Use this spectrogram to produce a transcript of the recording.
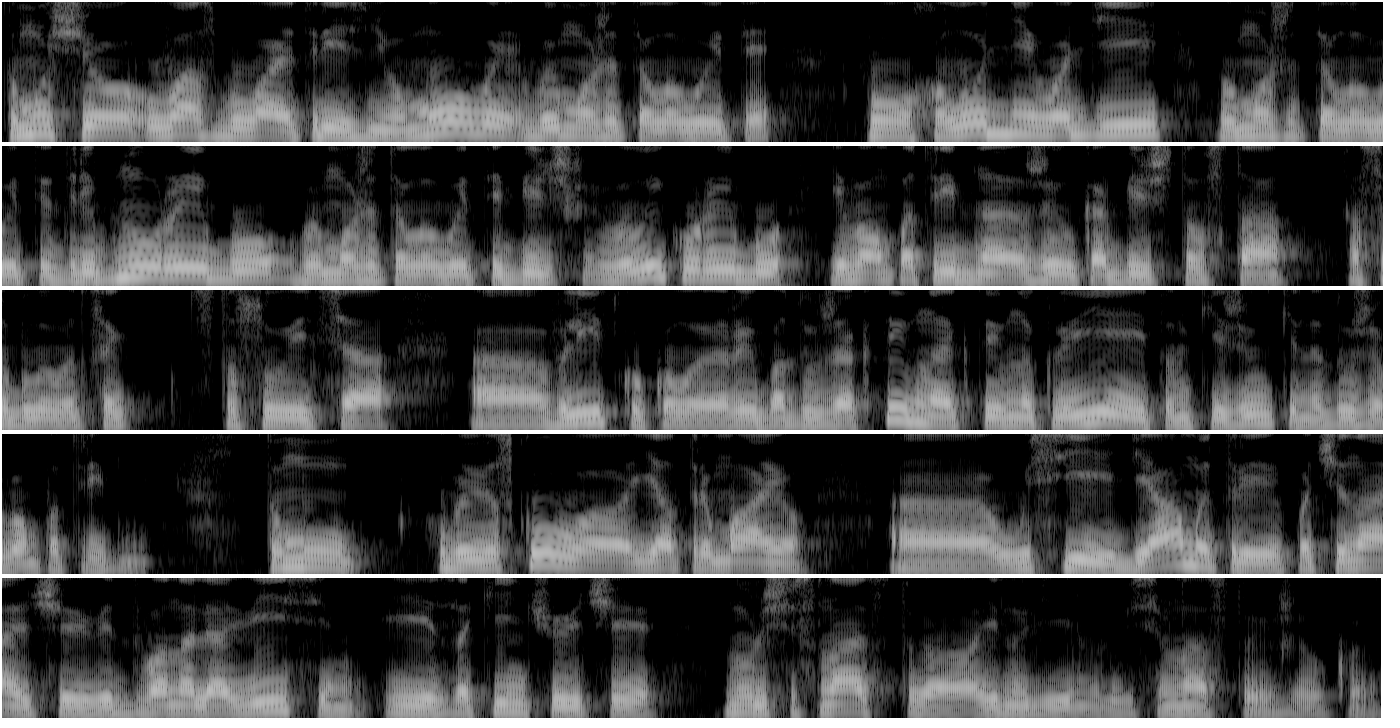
Тому що у вас бувають різні умови, ви можете ловити по холодній воді, ви можете ловити дрібну рибу, ви можете ловити більш велику рибу, і вам потрібна жилка більш товста. Особливо це стосується а, влітку, коли риба дуже активна, активно клює, і тонкі жилки не дуже вам потрібні. Тому обов'язково я тримаю е, усі діаметри, починаючи від 2,08 і закінчуючи 0,16, а іноді 0,18 жилкою.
